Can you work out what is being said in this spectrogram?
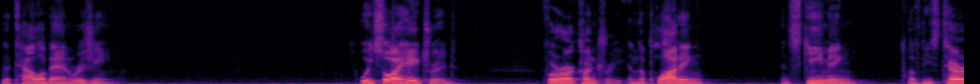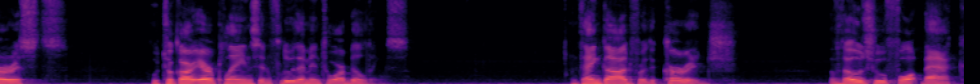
the Taliban regime. We saw hatred for our country in the plotting and scheming of these terrorists who took our airplanes and flew them into our buildings. And thank God for the courage of those who fought back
